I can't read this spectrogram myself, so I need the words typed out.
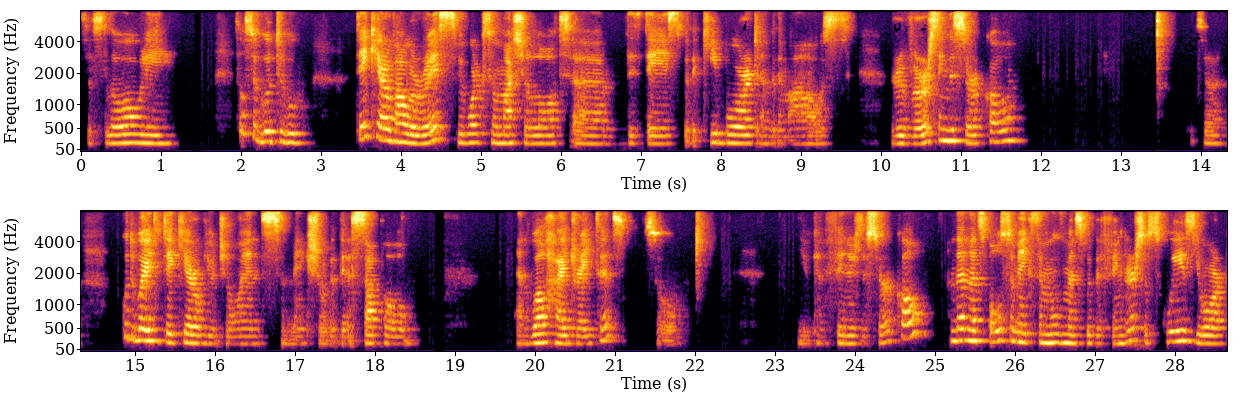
So slowly. It's also good to take care of our wrists. We work so much a lot um, these days with the keyboard and with the mouse, reversing the circle. It's a good way to take care of your joints and make sure that they're supple and well hydrated. So you can finish the circle. And then let's also make some movements with the fingers. So squeeze your,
